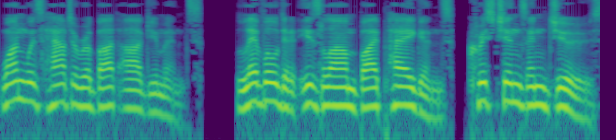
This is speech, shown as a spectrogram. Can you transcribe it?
One was how to rebut arguments leveled at Islam by pagans, Christians and Jews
